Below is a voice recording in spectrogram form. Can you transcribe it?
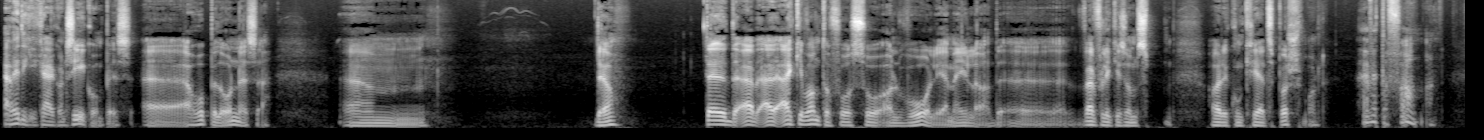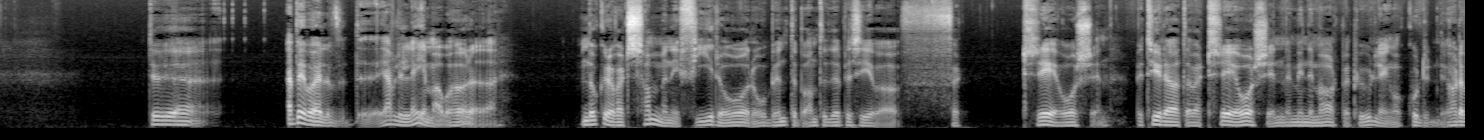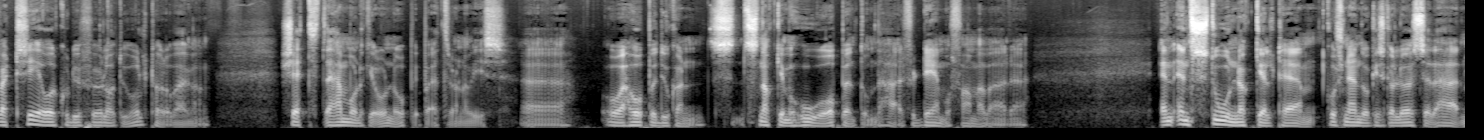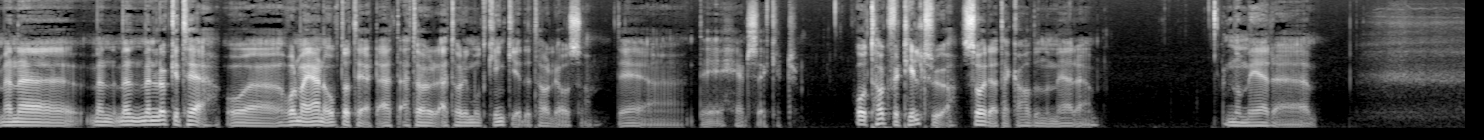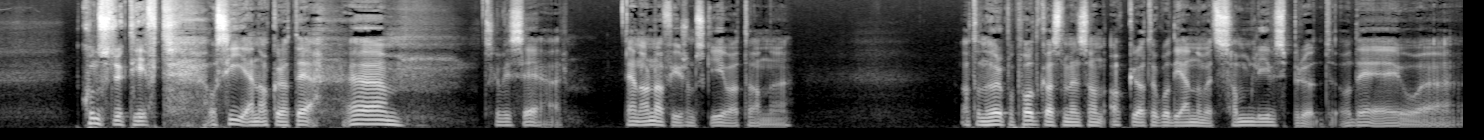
jeg, vet ikke hva jeg kan si, kompis. Jeg, jeg håper det ordner seg. Um, ja. Det, det, jeg, jeg, er ikke vant til å få så alvorlige mailer. Det, I hvert fall ikke som har et konkret spørsmål. Jeg vet da faen, mann. Du eh, Jeg ble bare jævlig lei meg av å høre det der. Men dere har vært sammen i fire år, og hun begynte på antidepressiva for tre år siden. Betyr det at det har vært tre år siden med minimalt med puling, og hvor, har det vært tre år hvor du føler at du voldtar henne hver gang? Shit, det her må dere ordne opp i på et eller annet vis. Uh, og jeg håper du kan snakke med henne åpent om det her, for det må faen meg være en, en, stor nøkkel til hvordan enn dere skal løse det her. Men, uh, men, men, men lykke til, og uh, hold meg gjerne oppdatert. Jeg, jeg, tar, jeg tar, imot kinky detaljer også. Det, det, er helt sikkert. Og takk for tiltrua. Sorry at jeg ikke hadde noe mer Noe mer konstruktivt å si enn akkurat det. Uh, skal vi se her. Det er en annen fyr som skriver at han uh, At han hører på podkasten mens han akkurat har gått gjennom et samlivsbrudd, og det er jo uh,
